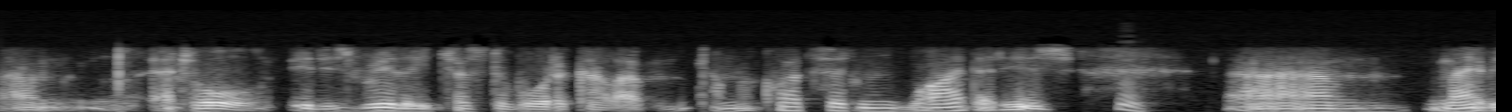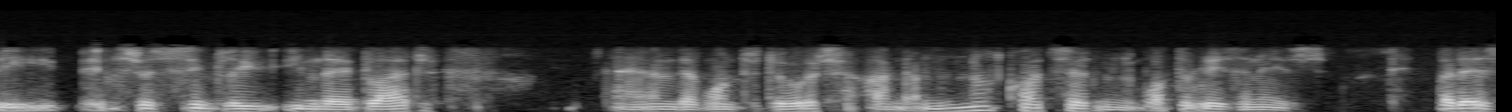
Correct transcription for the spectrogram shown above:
um, at all. It is really just a watercolor. I'm not quite certain why that is. Hmm. Um, maybe it's just simply in their blood and they want to do it. I'm, I'm not quite certain what the reason is. But there's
